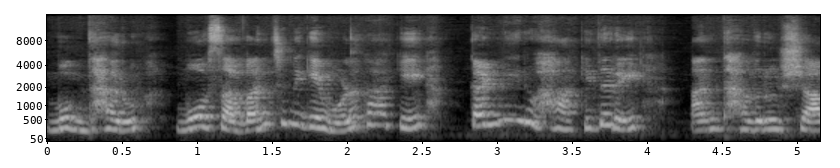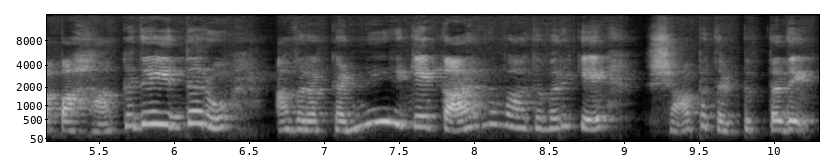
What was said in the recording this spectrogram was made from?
ಮುಗ್ಧರು ಮೋಸ ವಂಚನೆಗೆ ಒಳಗಾಗಿ ಕಣ್ಣೀರು ಹಾಕಿದರೆ ಅಂಥವರು ಶಾಪ ಹಾಕದೇ ಇದ್ದರೂ ಅವರ ಕಣ್ಣೀರಿಗೆ ಕಾರಣವಾದವರಿಗೆ ಶಾಪ ತಟ್ಟುತ್ತದೆ.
